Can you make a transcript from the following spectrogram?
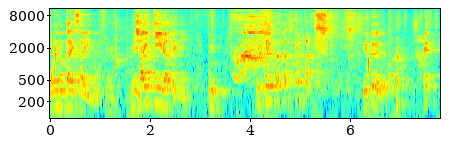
俺の第3位のチャイティーラテ。うん。言ったよ。言ったけど。え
